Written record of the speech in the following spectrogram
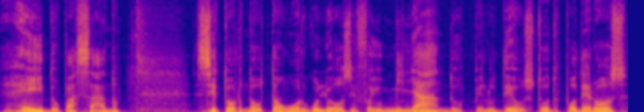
rei do passado se tornou tão orgulhoso e foi humilhado pelo Deus Todo-Poderoso,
